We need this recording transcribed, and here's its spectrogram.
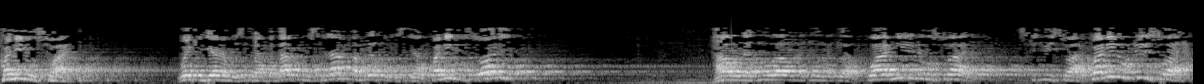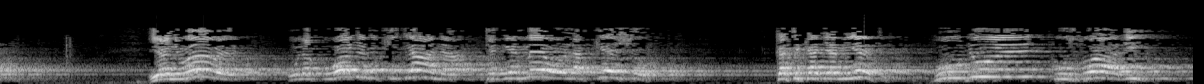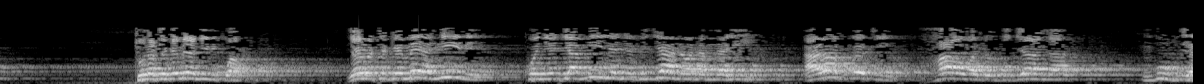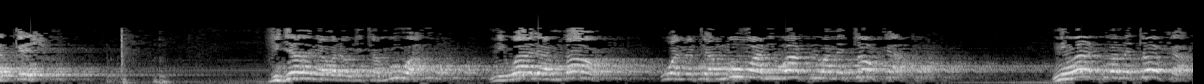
Kwa nini uswali? We kijana muislamu babako muislamu yako muislamu kwa nini uswali ha unajua unajua unajua. Kwa nini uswali? Sijui swala kwa nini hujui swala yani wewe unakuwaje ni kijana tegemeo la kesho? Katika jamii yetu hujui kuswali. Tunategemea nini kwako? Yani unategemea nini kwenye jamii yenye vijana wa namna hii? Alafu eti hawa ndio vijana nguvu ya kesho vijana wanaojitambua ni wale ambao wanatambua ni wapi wametoka. Ni wapi wametoka?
